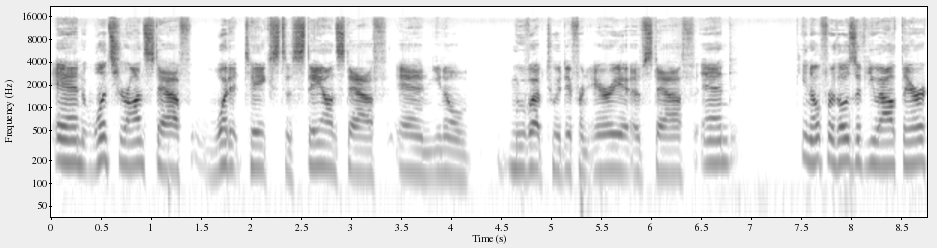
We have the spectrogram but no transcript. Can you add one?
And once you're on staff, what it takes to stay on staff and, you know, move up to a different area of staff. And, you know, for those of you out there,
